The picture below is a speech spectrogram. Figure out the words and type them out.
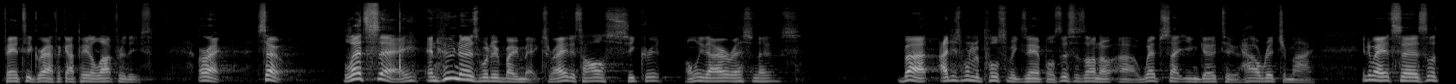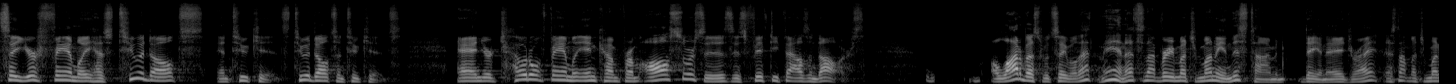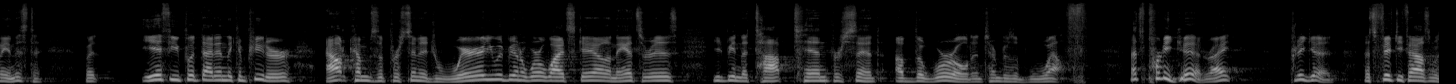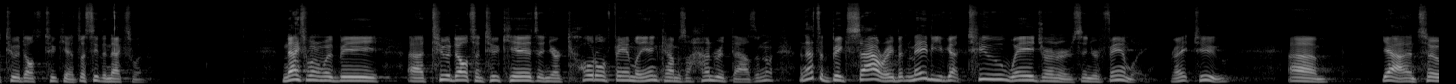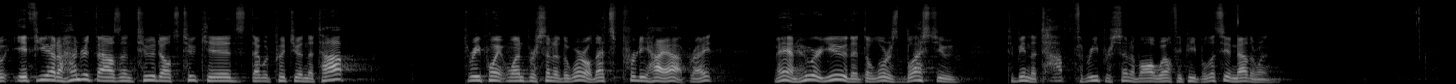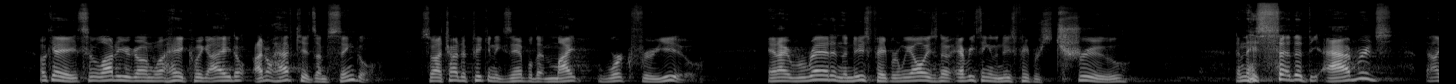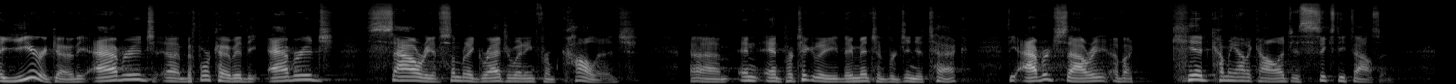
fancy graphic. I paid a lot for these. All right, so Let's say, and who knows what everybody makes, right? It's all secret, only the IRS knows. But I just wanted to pull some examples. This is on a, a website you can go to. How rich am I? Anyway, it says, let's say your family has two adults and two kids, two adults and two kids, and your total family income from all sources is $50,000. A lot of us would say, well, that, man, that's not very much money in this time and day and age, right? That's not much money in this time. But if you put that in the computer, out comes the percentage where you would be on a worldwide scale, and the answer is you'd be in the top 10% of the world in terms of wealth. That's pretty good, right? Pretty good. That's 50,000 with two adults, two kids. Let's see the next one. Next one would be uh, two adults and two kids, and your total family income is 100,000. And that's a big salary, but maybe you've got two wage earners in your family, right? Two. Um, yeah, and so if you had 100,000, two adults, two kids, that would put you in the top 3.1% of the world. That's pretty high up, right? Man, who are you that the Lord has blessed you to be in the top 3% of all wealthy people? Let's see another one. Okay, so a lot of you are going, well, hey, Quig, I don't, I don't have kids, I'm single. So I tried to pick an example that might work for you. And I read in the newspaper, and we always know everything in the newspaper is true. And they said that the average, a year ago, the average, uh, before COVID, the average salary of somebody graduating from college, um, and, and particularly they mentioned Virginia Tech, the average salary of a kid coming out of college is 60000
